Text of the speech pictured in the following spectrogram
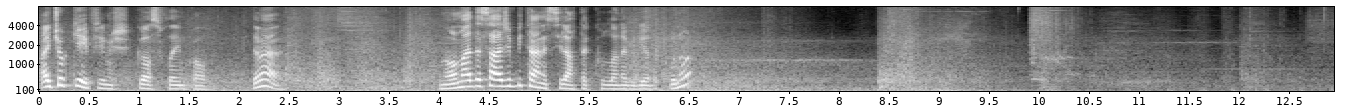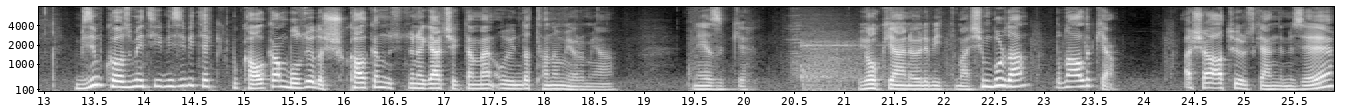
Ay çok keyifliymiş Ghost Flame Call. Değil mi? Normalde sadece bir tane silahta kullanabiliyorduk bunu. Bizim kozmetiğimizi bir tek bu kalkan bozuyor da şu kalkanın üstüne gerçekten ben oyunda tanımıyorum ya. Ne yazık ki. Yok yani öyle bir ihtimal. Şimdi buradan bunu aldık ya. Aşağı atıyoruz kendimizi.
